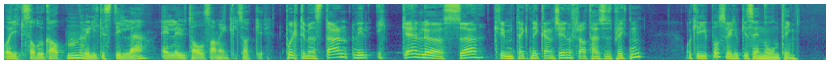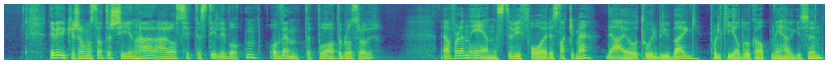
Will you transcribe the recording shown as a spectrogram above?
Og Riksadvokaten vil ikke stille eller uttale seg om enkeltsaker. Politimesteren vil ikke løse krimteknikeren sin fra taushetsplikten. Og Kripos vil jo ikke si noen ting. Det virker som om strategien her er å sitte stille i båten og vente på at det blåser over. Ja, for den eneste vi får snakke med, det er jo Tor Buberg, politiadvokaten i Haugesund,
